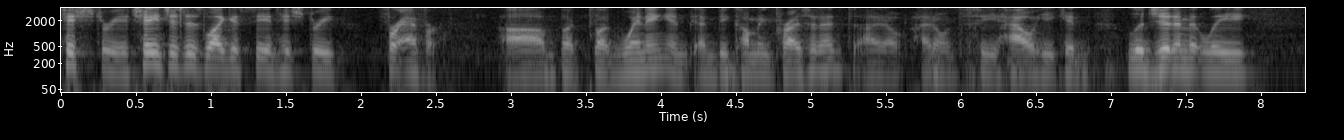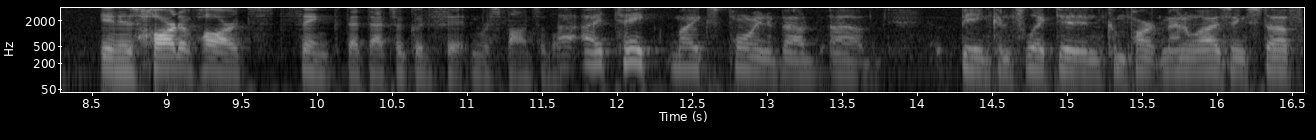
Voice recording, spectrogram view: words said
history. It changes his legacy and history forever. Uh, but but winning and, and becoming president, I don't I don't see how he could legitimately, in his heart of hearts, think that that's a good fit and responsible. I I take Mike's point about uh, being conflicted and compartmentalizing stuff.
